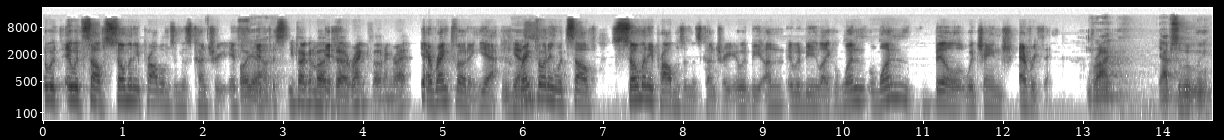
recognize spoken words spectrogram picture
It would it would solve so many problems in this country if, Oh, yeah. if this, You're talking about If- uh, ranked voting, right? yeah ranked voting yeah Yes. ranked voting would solve so many problems in this country it would be un, it would be like one one bill would change everything Right. Absolutely.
